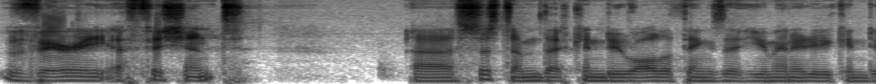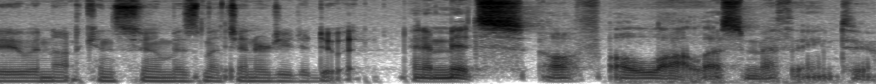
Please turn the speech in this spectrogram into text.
very efficient uh, system that can do all the things that humanity can do and not consume as much energy to do it. and emits of a lot less methane too.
